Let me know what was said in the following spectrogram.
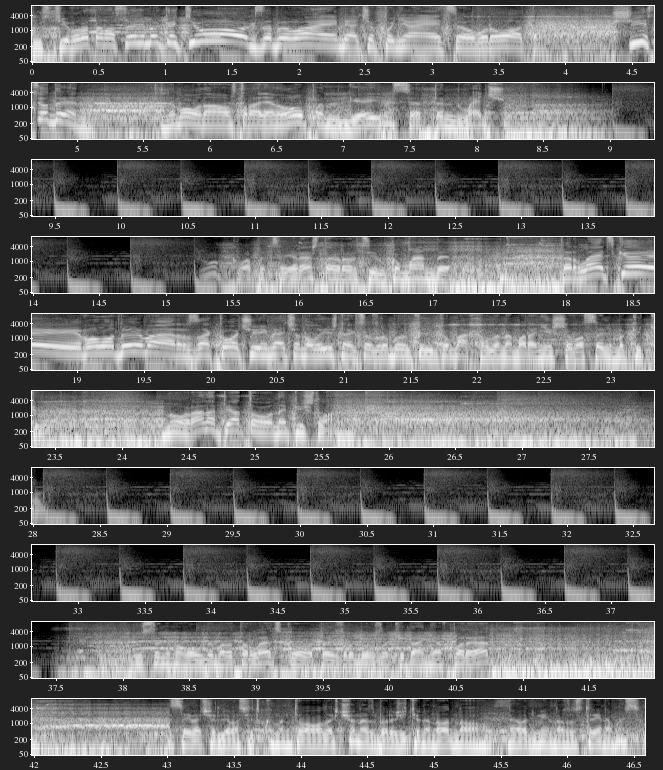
Пусті ворота Василь Микитюк забиває, м'яч опиняється у ворота. 6-1. Немов на Australian Open. Set and match. Квапиться і решта гравців команди. Терлецький Володимир закочує м'яч аналогічно, як це зробив кількома хвилинами раніше Василь Микитюк. Ну, гра на п'ятого не пішла. Зусиллями Володимира Терлецького той зробив закидання вперед. Цей вечір для вас відкоментував Олег Чуна. Збережіть один одного, неодмінно зустрінемось.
